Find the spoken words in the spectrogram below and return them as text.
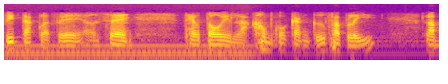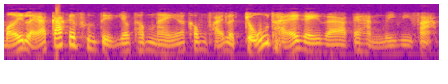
viết tắt là VEC theo tôi là không có căn cứ pháp lý là bởi lẽ các cái phương tiện giao thông này không phải là chủ thể gây ra cái hành vi vi phạm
